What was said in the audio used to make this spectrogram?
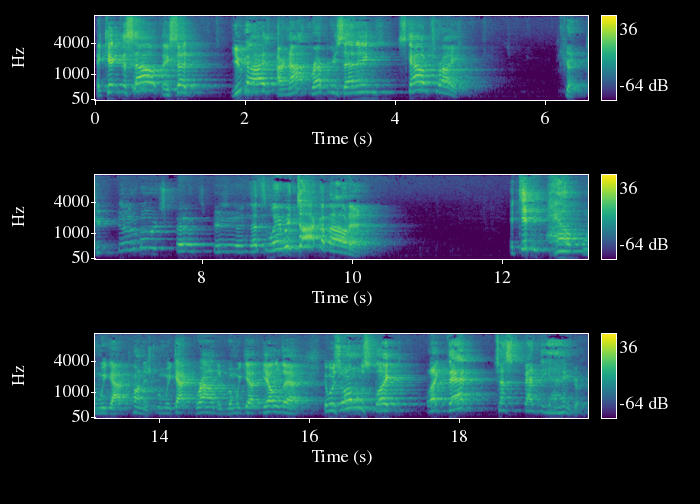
They kicked us out. They said, You guys are not representing Scouts right. That's the way we talk about it. It didn't help when we got punished, when we got grounded, when we got yelled at. It was almost like, like that just fed the anger.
